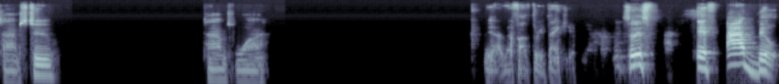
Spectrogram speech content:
times two times one. Yeah, I left out three. Thank you. So this, if I built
